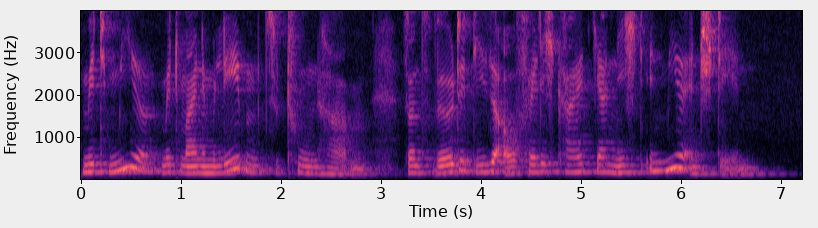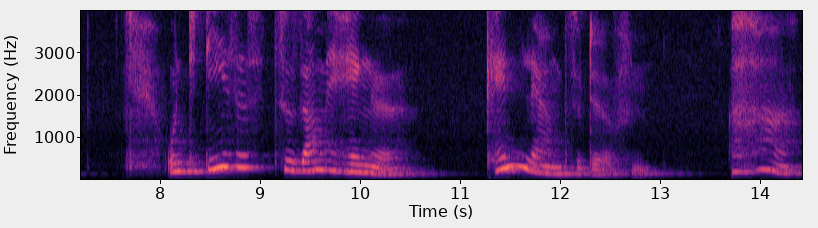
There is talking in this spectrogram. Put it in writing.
mit mir, mit meinem Leben zu tun haben, sonst würde diese Auffälligkeit ja nicht in mir entstehen. Und diese Zusammenhänge kennenlernen zu dürfen. Aha,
